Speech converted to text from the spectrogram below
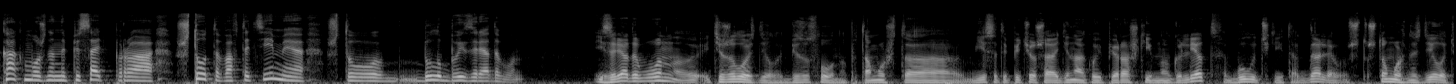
как можно написать про что-то в автотеме, что было бы из ряда вон. Из ряда вон э, тяжело сделать, безусловно, потому что если ты печешь одинаковые пирожки много лет, булочки и так далее, что, что можно сделать,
